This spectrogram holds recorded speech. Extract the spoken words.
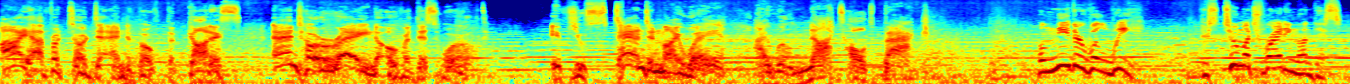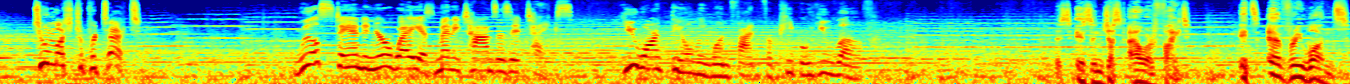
I have returned to end both the goddess and her reign over this world. If you stand in my way, I will not hold back. Well, neither will we. There's too much writing on this. Too much to protect. We'll stand in your way as many times as it takes. You aren't the only one fighting for people you love. This isn't just our fight. It's everyone's.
